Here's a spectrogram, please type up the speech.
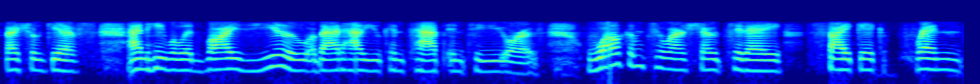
special gifts, and he will advise you about how you can tap into yours. Welcome to our show today, psychic friend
